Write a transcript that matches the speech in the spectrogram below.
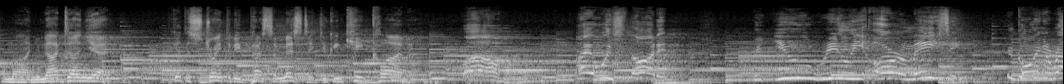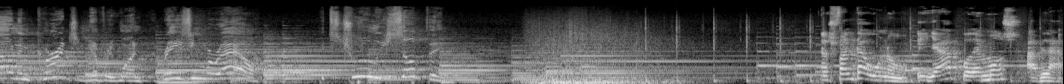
Come on, you're not done yet. You get the strength to be pessimistic. You can keep climbing. Wow, I always thought it. But you really are amazing. You're going around encouraging everyone, raising morale. It's truly something. Nos falta uno y ya podemos hablar.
